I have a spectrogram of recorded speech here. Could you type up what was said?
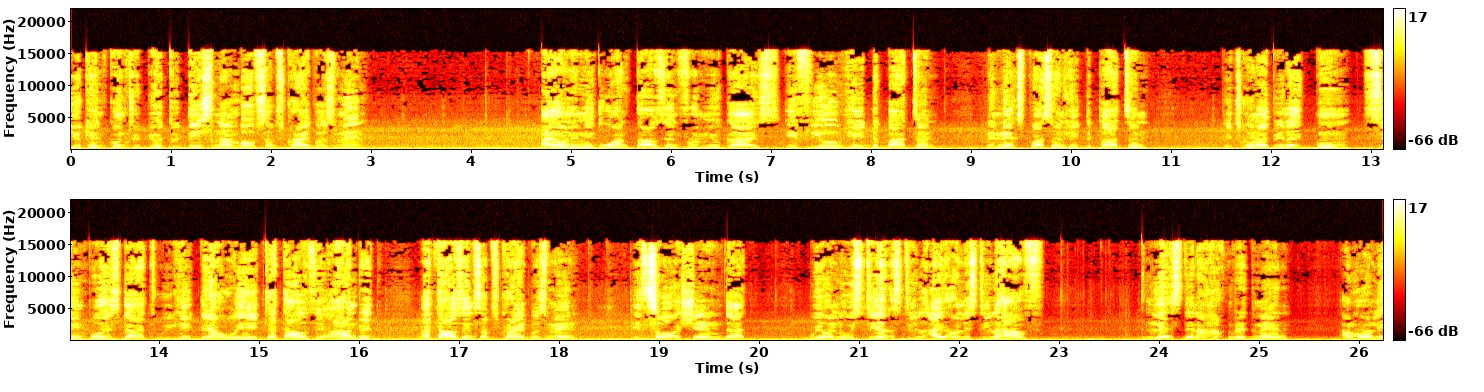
you can contribute to this number of subscribers man. I only need 1,000 from you guys. If you hit the button the next person hit the button it's gonna be like boom simple as that. We hit the we hit a thousand a hundred a thousand subscribers man. It's so a shame that we only we still still I only still have less than a hundred man. I'm only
